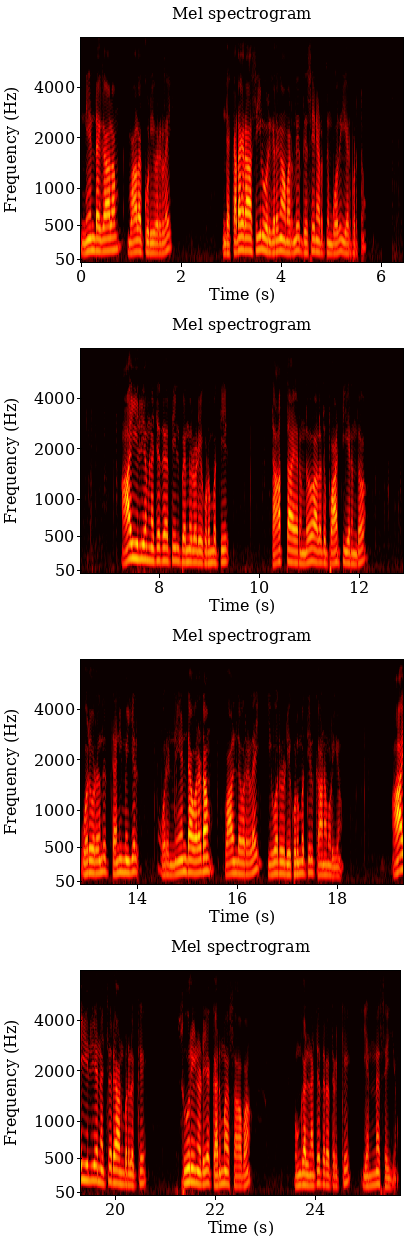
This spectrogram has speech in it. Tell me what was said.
நீண்ட காலம் வாழக்கூடியவர்களை இந்த கடகராசியில் ஒரு கிரகம் அமர்ந்து திசை நடத்தும் போது ஏற்படுத்தும். ஆயில்யம் நட்சத்திரத்தில் பெண்களுடைய குடும்பத்தில் தாத்தா இருந்தோ அல்லது பாட்டி இருந்தோ ஒருவர் வந்து தனிமையில் ஒரு நீண்ட வருடம் வாழ்ந்தவர்களை இவர்களுடைய குடும்பத்தில் காண முடியும். ஆயில்ய நட்சத்திர அன்பர்களுக்கு சூரியனுடைய கர்ம சாபம் உங்கள் நட்சத்திரத்திற்கு என்ன செய்யும்?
